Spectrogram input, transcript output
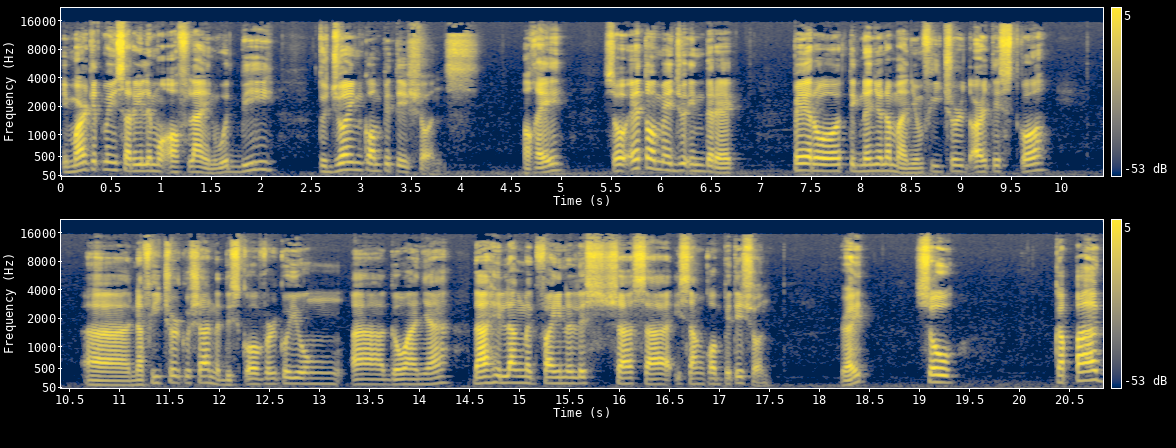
i-market mo yung sarili mo offline would be to join competitions. Okay? So, ito medyo indirect, pero tignan nyo naman, yung featured artist ko, uh, na-feature ko siya, na-discover ko yung uh, gawa niya, dahil lang nag-finalist siya sa isang competition. Right? So, kapag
